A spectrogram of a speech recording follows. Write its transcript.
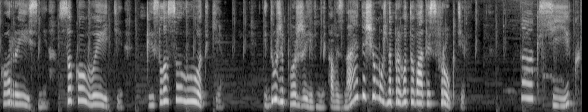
корисні, соковиті, кисло-солодкі і дуже поживні. А ви знаєте, що можна приготувати з фруктів? Так, сік,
